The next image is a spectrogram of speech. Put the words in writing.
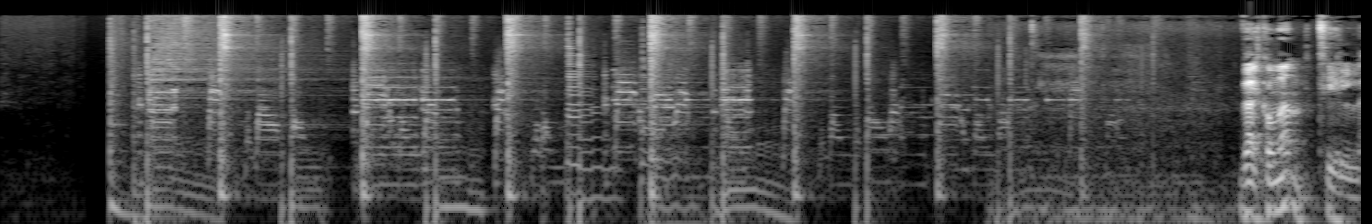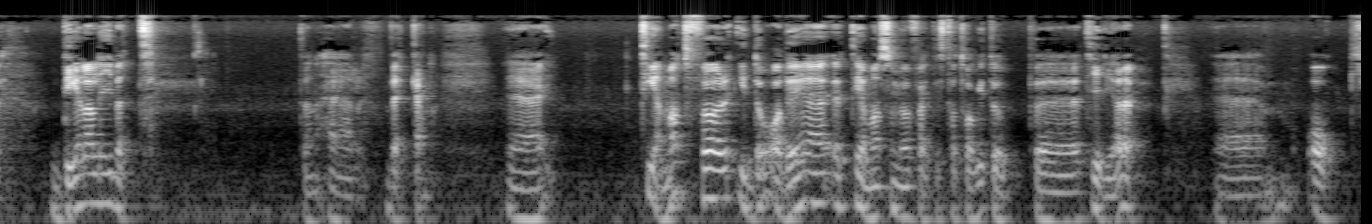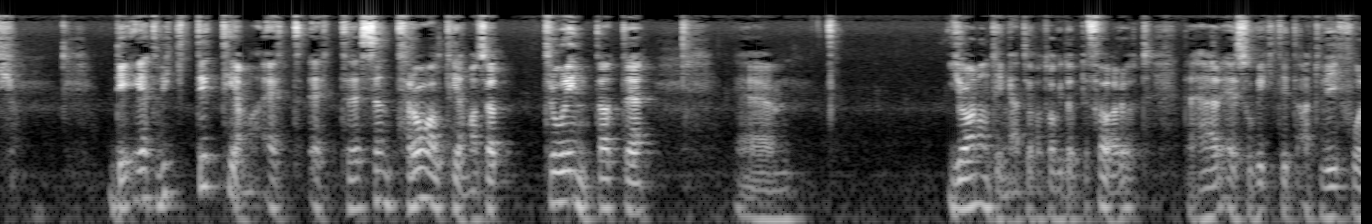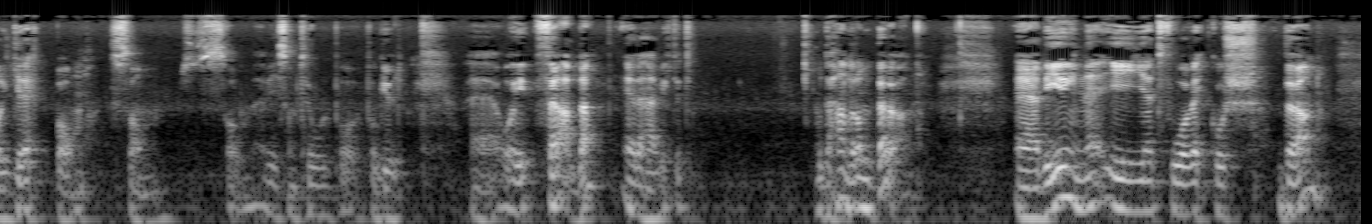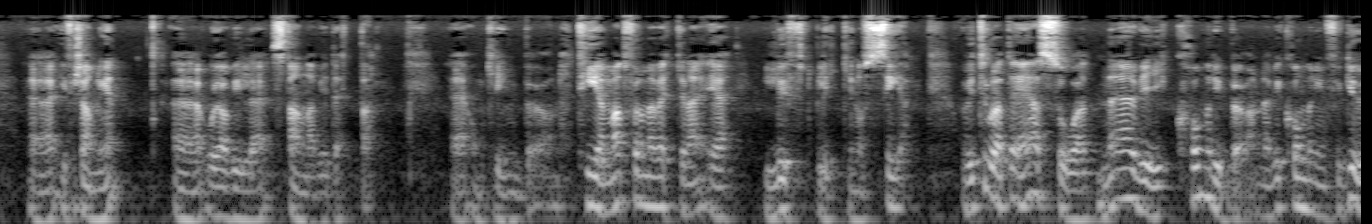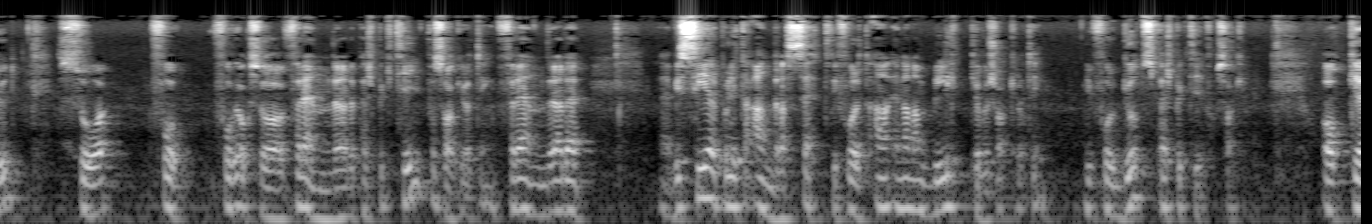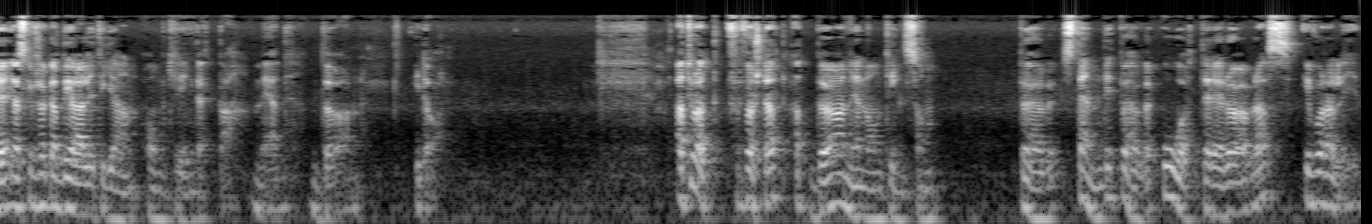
Välkommen till Dela livet den här veckan. Eh, Temat för idag det är ett tema som jag faktiskt har tagit upp eh, tidigare. Ehm, och det är ett viktigt tema, ett, ett eh, centralt tema så jag tror inte att det gör någonting att jag har tagit upp det förut. Det här är så viktigt att vi får grepp om som, som vi som tror på, på Gud. Ehm, och för alla är det här viktigt. Och det handlar om bön. Eh, vi är inne i två veckors bön eh, i församlingen eh, och jag ville stanna vid detta omkring bön. Temat för de här veckorna är Lyft blicken och se. Och vi tror att det är så att när vi kommer i bön, när vi kommer inför Gud så får, får vi också förändrade perspektiv på saker och ting. Förändrade vi ser på lite andra sätt. Vi får ett, en annan blick över saker och ting. Vi får Guds perspektiv på saker. Och eh, jag ska försöka dela lite grann omkring detta med bön idag. Jag tror att för det första att, att bön är någonting som behöver, ständigt behöver återerövras i våra liv.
